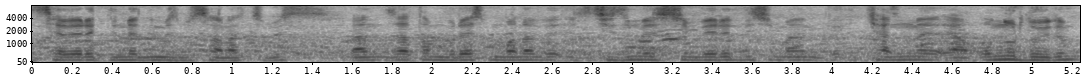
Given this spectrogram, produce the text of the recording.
severek dinlediğimiz bir sanatçımız. Ben zaten bu resmi bana çizilmesi için verildiği için ben kendime yani onur duydum.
